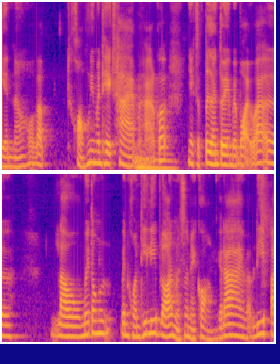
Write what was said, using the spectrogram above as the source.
ย็นๆเนาะเพราะแบบของพวกนี้มัน take time อะค่ะแล้วก็อยากจะเตือนตัวเองบ่อยๆว่า เออ เราไม่ต้องเป็นคนที่รีบร้อนเหมือนสมัยก่อนก็ได้ แบบรีบไป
